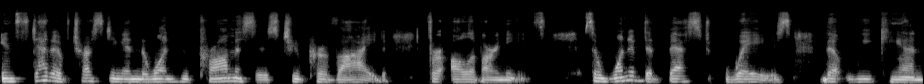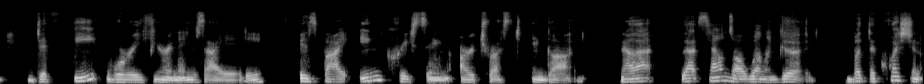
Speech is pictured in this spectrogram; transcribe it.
instead of trusting in the one who promises to provide for all of our needs. So, one of the best ways that we can defeat worry, fear, and anxiety is by increasing our trust in God. Now, that, that sounds all well and good. But the question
